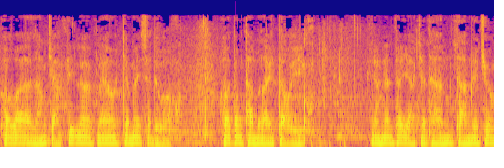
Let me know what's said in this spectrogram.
เพราะว่าหลังจากที่เลิกแล้วจะไม่สะดวก เพราะต้องทำอะไรต่ออีก ดังนั้นถ้าอยากจะถามถามในช่วง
